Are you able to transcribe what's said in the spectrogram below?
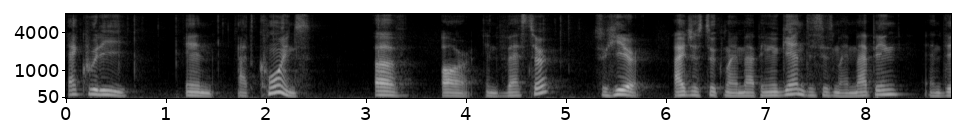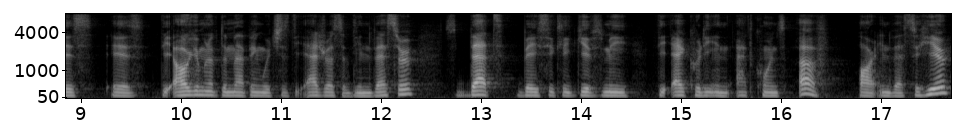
equity in altcoins of our investor. So here I just took my mapping again. This is my mapping and this is the argument of the mapping, which is the address of the investor. So that basically gives me the equity in altcoins of our investor here.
